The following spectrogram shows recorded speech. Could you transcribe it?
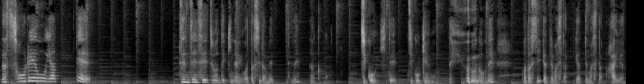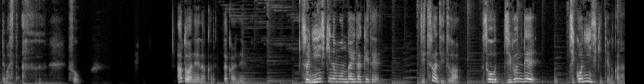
だそれをやって全然成長できない私ダメってねなんかこう自己否定自己嫌悪っていうのをね私やってました。やってました。はいやってました。そう。あとはねなんかだからねそれ認識の問題だけで実は実はそう自分で自己認識っていうのかな。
